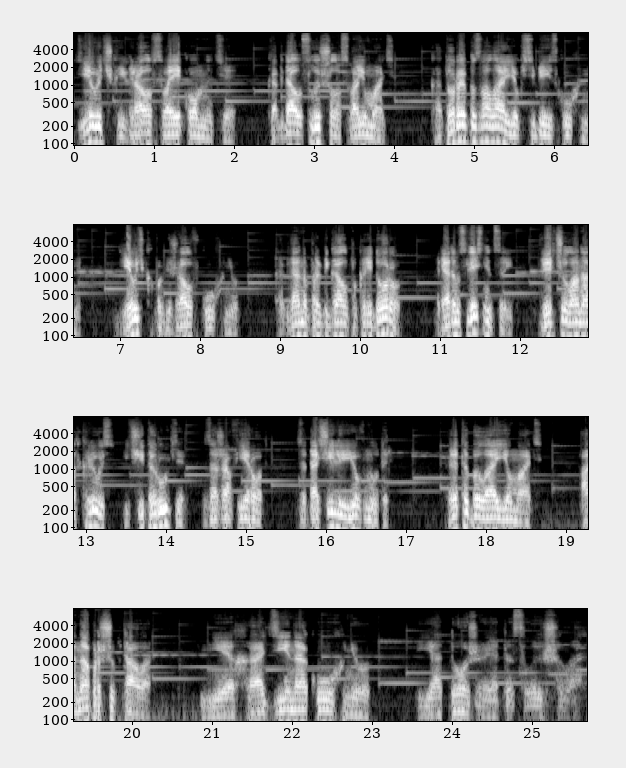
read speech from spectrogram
Девочка играла в своей комнате, когда услышала свою мать, которая позвала ее к себе из кухни. Девочка побежала в кухню. Когда она пробегала по коридору, рядом с лестницей, дверь чулана открылась, и чьи-то руки, зажав ей рот, затащили ее внутрь. Это была ее мать. Она прошептала «Не ходи на кухню, я тоже это слышала».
